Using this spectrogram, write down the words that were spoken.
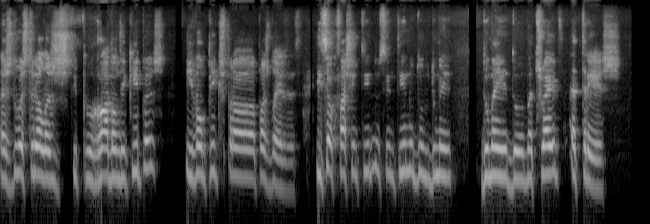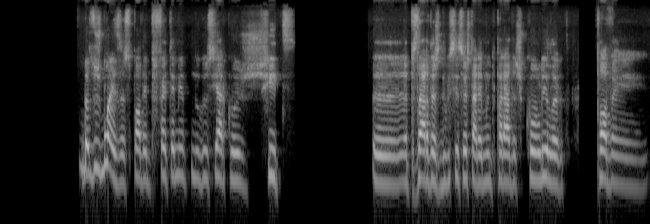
as duas estrelas tipo rodam de equipas e vão piques para, para os Blazers. Isso é o que faz sentido no sentido do, do, de uma, de uma trade a 3. Mas os Blazers podem perfeitamente negociar com os Heat, uh, apesar das negociações estarem muito paradas com o Lillard, podem,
